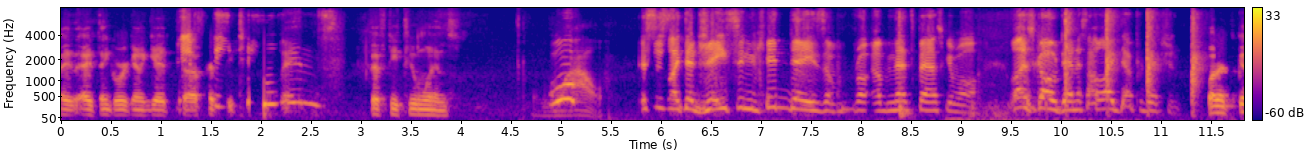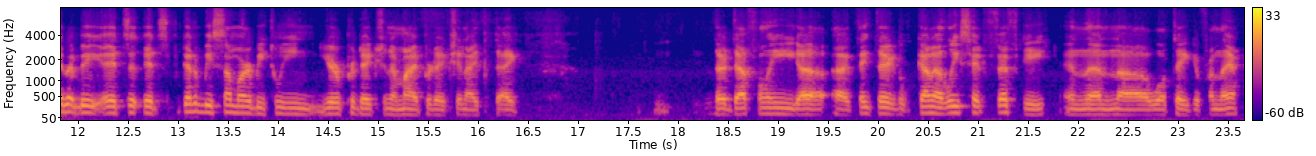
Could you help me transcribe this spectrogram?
I, I think we're gonna get uh, 52 wins. 52 wins. Wow. This is like the Jason Kidd days of of Nets basketball. Let's go, Dennis. I like that prediction. But it's gonna be it's it's gonna be somewhere between your prediction and my prediction. I I they're definitely. Uh, I think they're gonna at least hit 50, and then uh, we'll take it from there.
